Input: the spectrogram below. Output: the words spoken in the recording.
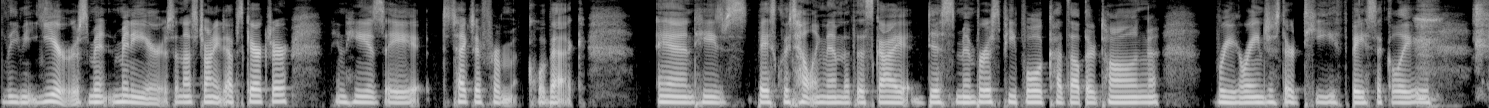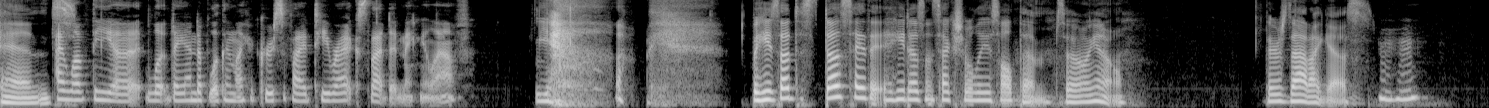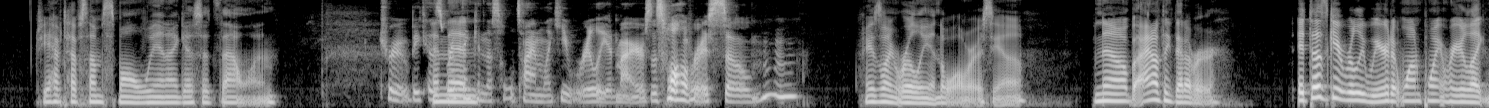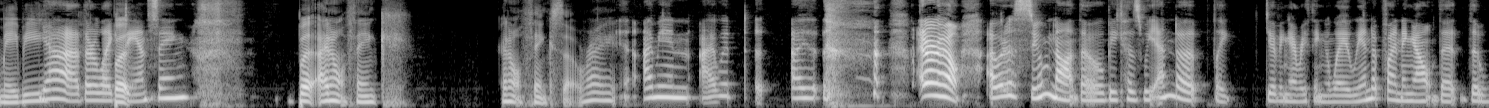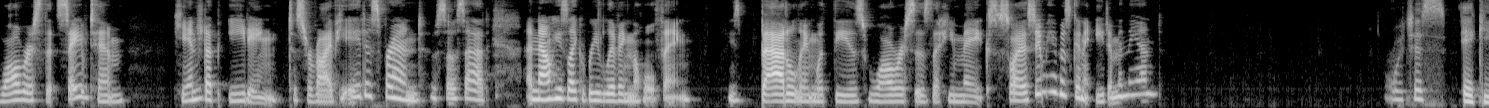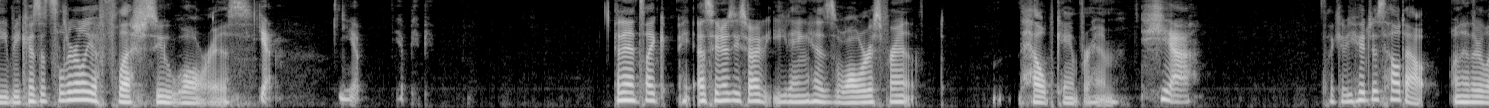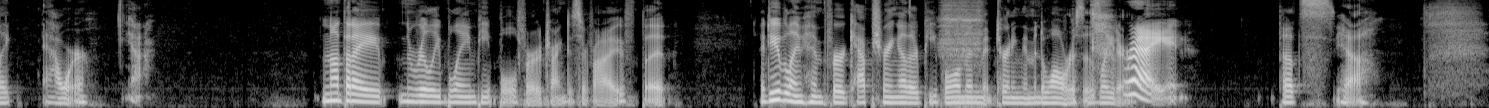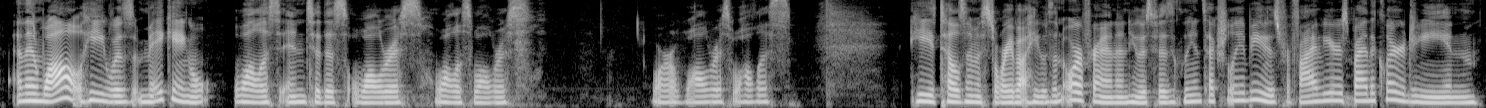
years, many years, and that's Johnny Depp's character. And he is a detective from Quebec. And he's basically telling them that this guy dismembers people, cuts out their tongue, rearranges their teeth, basically. And I love the uh lo- they end up looking like a crucified T-Rex. That did make me laugh. Yeah. but he does, does say that he doesn't sexually assault them. So, you know, there's that, I guess. Mm-hmm. If you have to have some small win, I guess it's that one. True, because And we're then- thinking this whole time like he really admires this walrus. So mm, He's like really into walrus, yeah. No, but I don't think that ever. It does get really weird at one point where you're like, maybe. yeah, they're like But- dancing. But I don't think. I don't think so, right? I mean, I would, uh, I, I don't know. I would assume not though, because we end up like giving everything away. We end up finding out that the walrus that saved him, he ended up eating to survive. He ate his friend. It was so sad, and now he's like reliving the whole thing. He's battling with these walruses that he makes. So I assume he was going to eat him in the end. Which is icky because it's literally a flesh suit walrus. Yep. yep. And it's like as soon as he started eating his walrus friend, help came for him. Yeah. It's like if you had just held out another like hour. Yeah. Not that I really blame people for trying to survive, but I do blame him for capturing other people and then turning them into walruses later. Right. That's yeah. And then while he was making Wallace into this walrus, Wallace walrus, or a walrus Wallace, he tells him a story about he was an orphan and he was physically and sexually abused for five years by the clergy and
